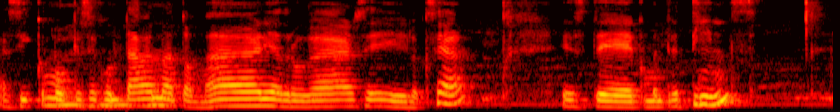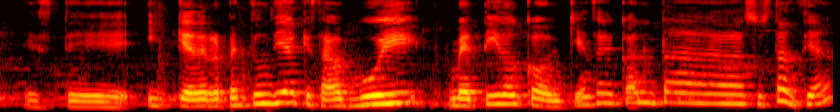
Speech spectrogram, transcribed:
así como que se juntaban a tomar y a drogarse y lo que sea, este, como entre teens. Este, y que de repente un día que estaba muy metido con quién sabe cuánta sustancia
